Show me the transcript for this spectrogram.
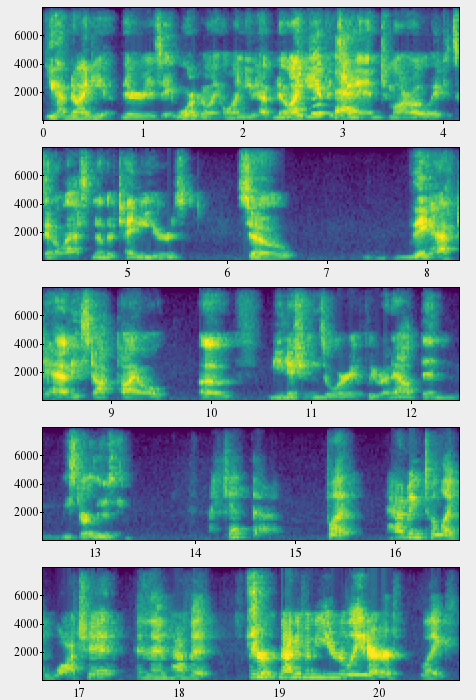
you have no idea. There is a war going on. You have no I idea if it's going to end tomorrow, if it's going to last another 10 years. So they have to have a stockpile of munitions, or if we run out, then we start losing. I get that. But having to like watch it and then have it like, Sure. not even a year later, like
